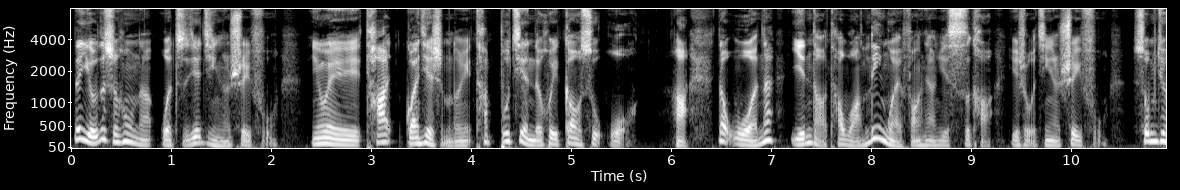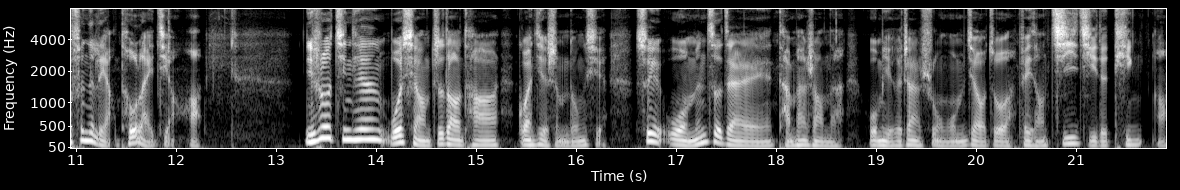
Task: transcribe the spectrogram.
那有的时候呢，我直接进行说服，因为他关切什么东西，他不见得会告诉我啊。那我呢，引导他往另外方向去思考，于是我进行说服，所以我们就分着两头来讲啊。你说今天我想知道他关切什么东西，所以我们这在谈判上呢，我们有个战术，我们叫做非常积极的听啊，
